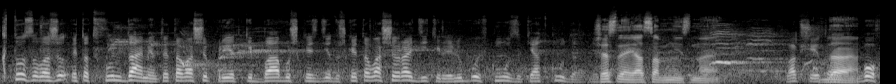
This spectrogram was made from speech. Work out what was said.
Кто заложил этот фундамент? Это ваши предки, бабушка с дедушкой, это ваши родители, любовь к музыке. Откуда? Честно, я сам не знаю. Вообще, это Да, Бог.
